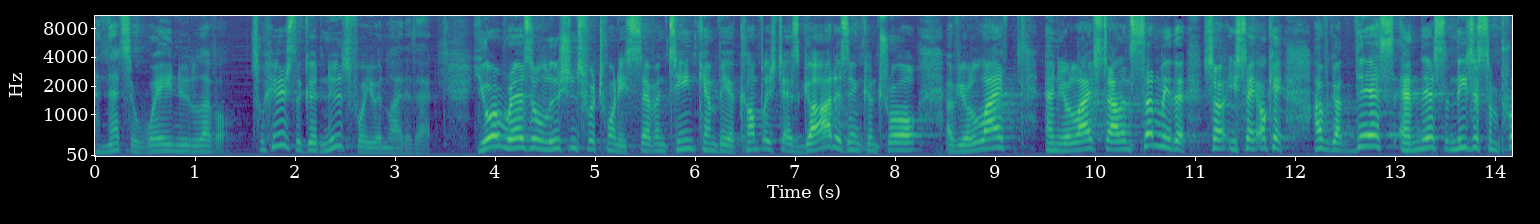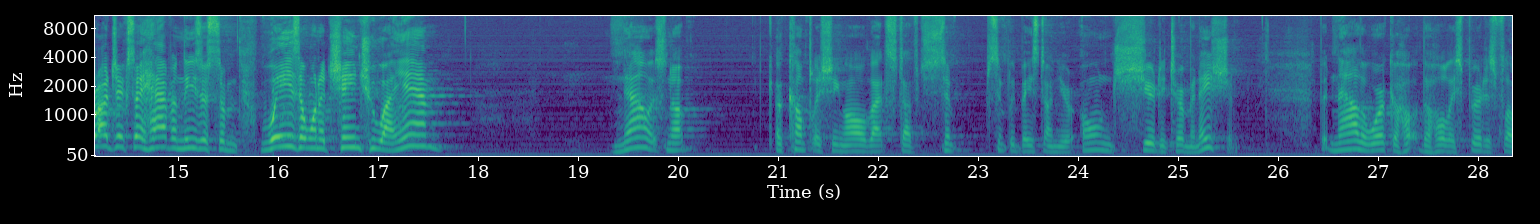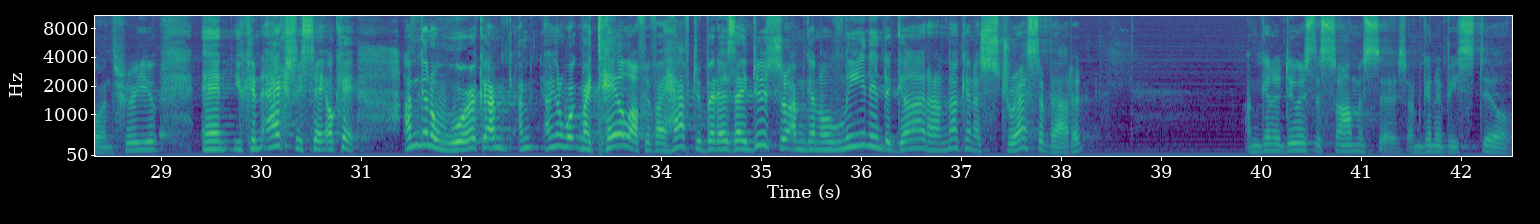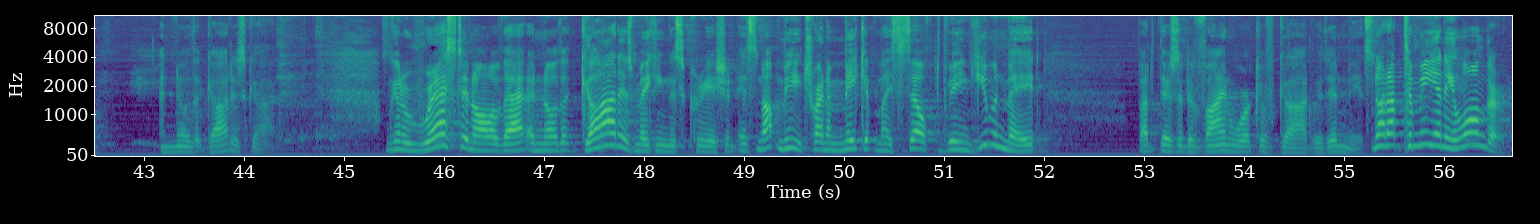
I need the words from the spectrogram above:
And that's a way new level. So here's the good news for you in light of that. Your resolutions for 2017 can be accomplished as God is in control of your life and your lifestyle. And suddenly, the, so you say, okay, I've got this and this, and these are some projects I have, and these are some ways I want to change who I am. Now it's not accomplishing all that stuff sim- simply based on your own sheer determination. But now the work of the Holy Spirit is flowing through you, and you can actually say, okay, I'm going to work. I'm, I'm, I'm going to work my tail off if I have to, but as I do so, I'm going to lean into God and I'm not going to stress about it. I'm going to do as the psalmist says I'm going to be still and know that God is God. I'm going to rest in all of that and know that God is making this creation. It's not me trying to make it myself, being human made, but there's a divine work of God within me. It's not up to me any longer.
